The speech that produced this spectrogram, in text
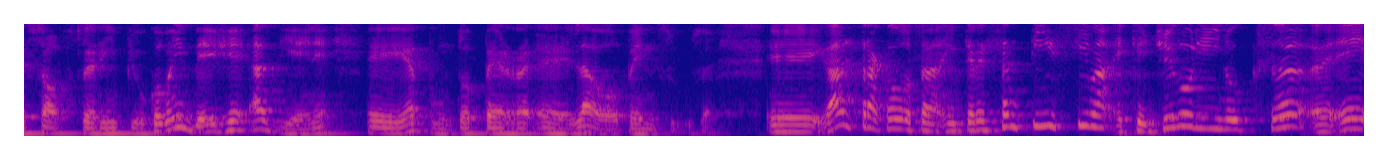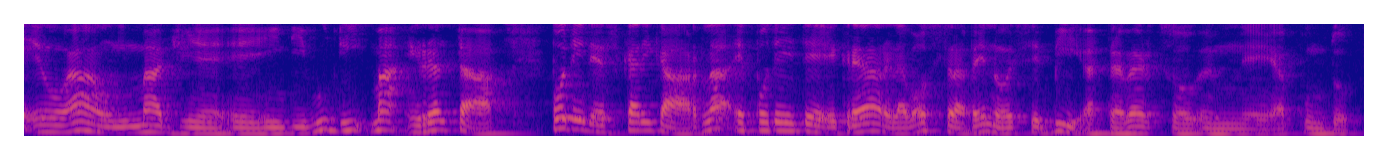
software in più, come invece avviene appunto per la OpenSUSE. Eh, altra cosa interessantissima è che Jego Linux eh, è, ha un'immagine eh, in DVD, ma in realtà potete scaricarla e potete creare la vostra penna USB attraverso ehm, eh, appunto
